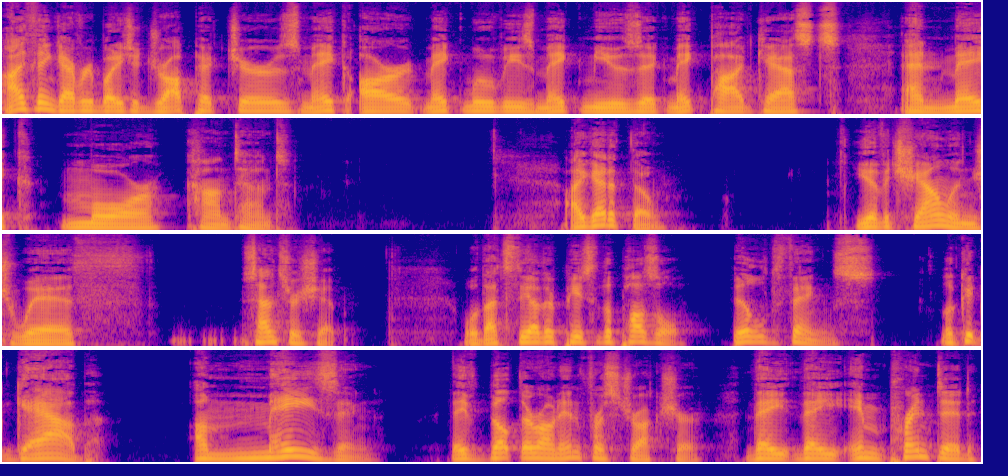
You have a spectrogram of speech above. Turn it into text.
I think everybody should draw pictures, make art, make movies, make music, make podcasts, and make more content. I get it though. You have a challenge with censorship. Well, that's the other piece of the puzzle. Build things. Look at Gab. Amazing. They've built their own infrastructure. They, they imprinted,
